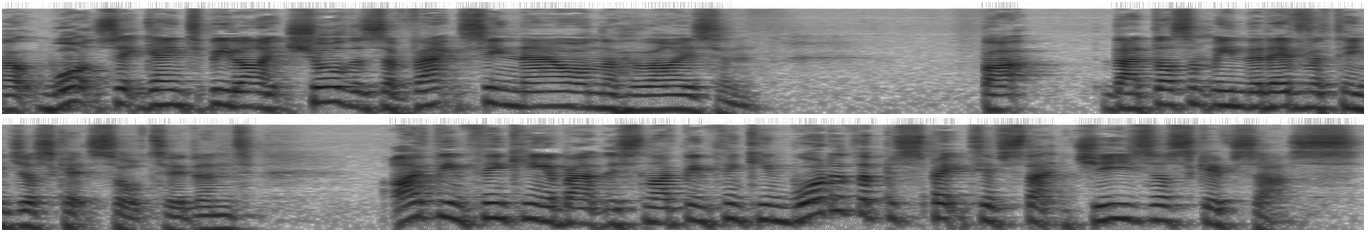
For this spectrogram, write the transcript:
Uh, what's it going to be like? Sure, there's a vaccine now on the horizon. But that doesn't mean that everything just gets sorted. And I've been thinking about this and I've been thinking, what are the perspectives that Jesus gives us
